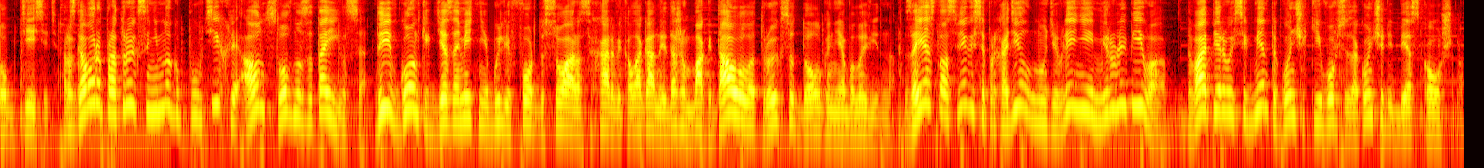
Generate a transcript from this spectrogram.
топ-10. Разговоры про Труекса немного поутихли, а он словно затаился. Да и в гонке, где заметнее были Форды Суареса, Харвика, Логано и даже Макдауэлла, Труекса долго не было видно. Заезд в Лас-Вегасе проходил, на удивление, миролюбиво. Два первых сегмента гонщики и вовсе закончили без caution ов.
